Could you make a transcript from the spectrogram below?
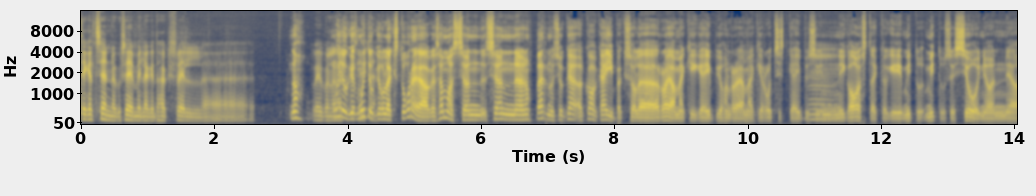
tegelikult see on nagu see, millega tahaks veel äh, noh, muidugi, muidugi oleks tore, aga samas see on, see on noh, Pärnus ju ka, käib, eks ole, Rajamägi käib, Juhan Rajamägi Rootsist käib ju mm. siin iga aasta ikkagi mitu, mitu sessiooni on ja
